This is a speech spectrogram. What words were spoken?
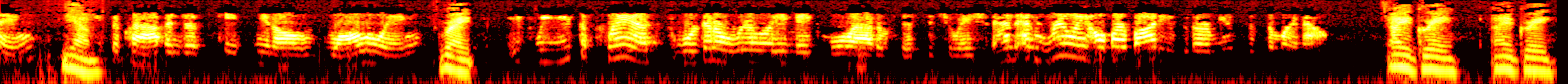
Even though it's compelling, Yeah. the crap and just keep you know wallowing. Right. If we eat the plants, we're going to really make more out of this situation and and really help our bodies with our immune system right now. I agree. I agree.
